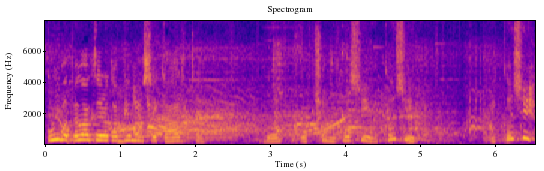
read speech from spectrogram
Comunque però credo che abbiamo sei carte. Boh, facciamo così, e così. E così.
